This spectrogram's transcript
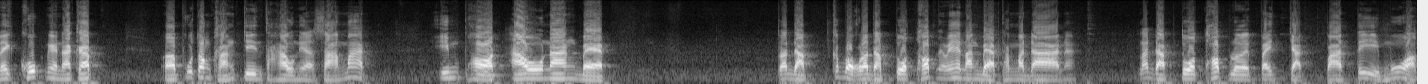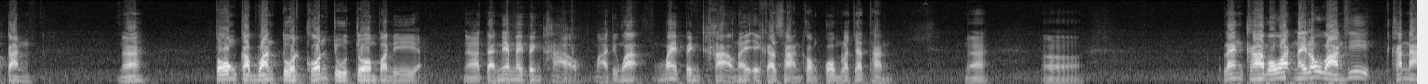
ในคุกเนี่ยนะครับผู้ต้องขังจีนเทาเนี่ยสามารถอิมพอร์ตเอานางแบบระดับเขาบอกระดับตัวท็อปเนี่ยไม่ใช่นางแบบธรรมดานะระดับตัวท็อปเลยไปจัดปาร์ตี้มั่วกันนะตรงกับวันตรวจค้นจู่โจมพอดีนะแต่เนี่ยไม่เป็นข่าว หมายถึงว่าไม่เป็นข่าวในเอกสารของกรมราชทัณฑ์นะแหล่งข่าวบอกว่าในระหว่างที่ขณะ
